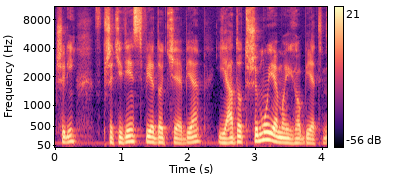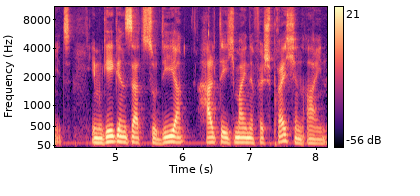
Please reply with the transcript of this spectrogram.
czyli w przeciwieństwie do ciebie ja dotrzymuję moich obietnic. Im Gegensatz zu dir halte ich meine Versprechen ein.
